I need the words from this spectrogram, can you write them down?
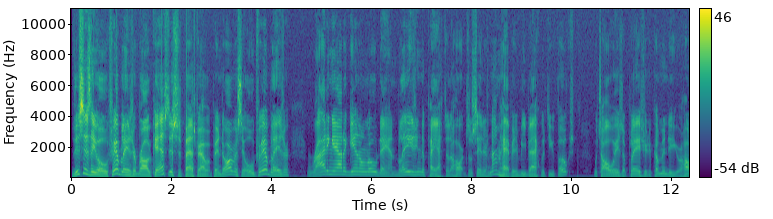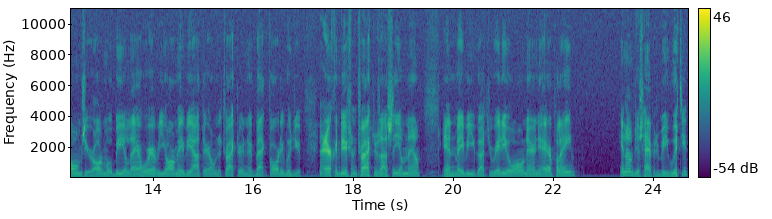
This is the Old Trailblazer broadcast. This is Pastor Albert Pendarvis, the Old Trailblazer, riding out again on Old Dan, blazing the path to the hearts of sinners. And I'm happy to be back with you folks. It's always a pleasure to come into your homes, your automobile there, wherever you are, maybe out there on the tractor in the back 40 with your air conditioned tractors. I see them now. And maybe you got your radio on there in your airplane. And I'm just happy to be with you.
